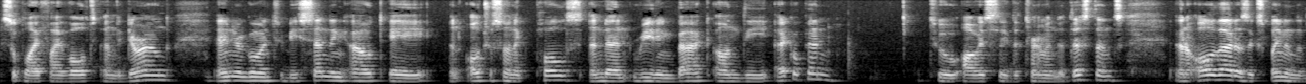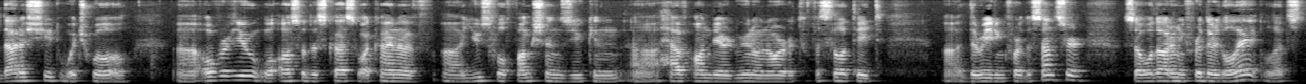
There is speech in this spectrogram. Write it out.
supply 5 volts and the ground and you're going to be sending out a an ultrasonic pulse and then reading back on the echo pin to obviously determine the distance. And all of that is explained in the data sheet which will uh, overview. We'll also discuss what kind of uh, useful functions you can uh, have on the Arduino in order to facilitate uh, the reading for the sensor so without any further delay, let's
